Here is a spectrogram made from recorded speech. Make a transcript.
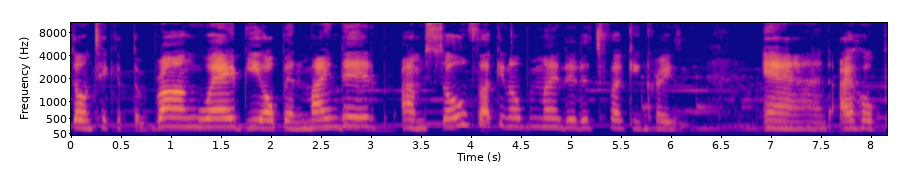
Don't take it the wrong way. Be open minded. I'm so fucking open minded, it's fucking crazy and I hope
